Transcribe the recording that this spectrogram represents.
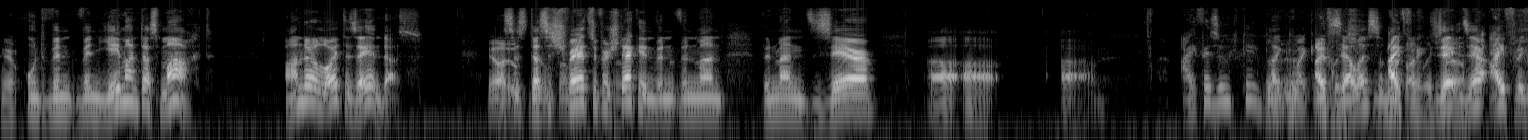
Ja. Und wenn, wenn jemand das macht, andere Leute sehen das. Ja, Das ist, das ist schwer zu verstecken, wenn, wenn, man, wenn man sehr äh, äh, äh, eifersüchtig, like, like Eifrig. zealous, eifrig, eifrig, sehr, ja. sehr eifrig,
